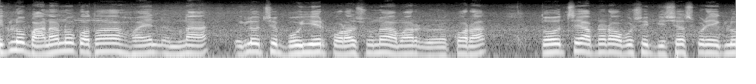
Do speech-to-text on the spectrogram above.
এগুলো বানানো কথা হয় না, এগুলো হচ্ছে বইয়ের পড়াশোনা আমার করা। তো হচ্ছে আপনারা অবশ্যই বিশ্বাস করে এগুলো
